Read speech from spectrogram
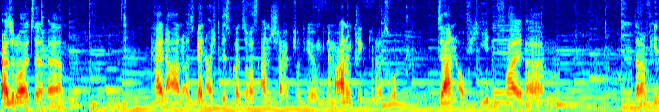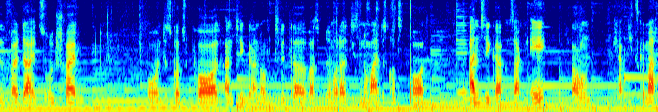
Also Leute, ähm, keine Ahnung, also wenn euch Discord sowas anschreibt und ihr irgendwie eine Mahnung kriegt oder so, dann auf jeden Fall, ähm, dann auf jeden Fall da zurückschreiben und Discord Support antickern auf Twitter, was auch immer, oder diesen normalen Discord Support antickern und sagen, ey, warum? Ich habe nichts gemacht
